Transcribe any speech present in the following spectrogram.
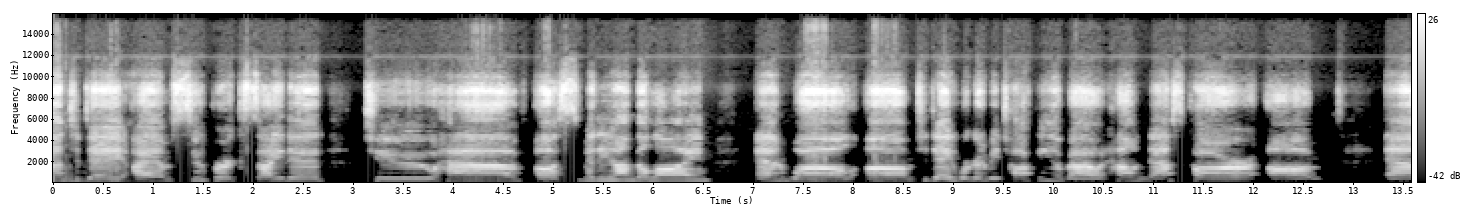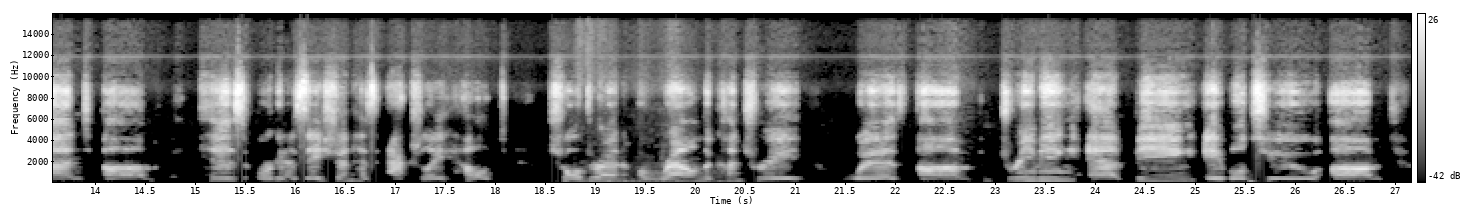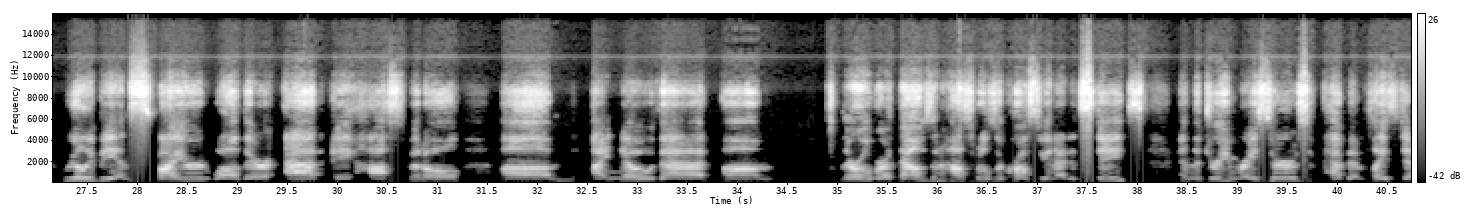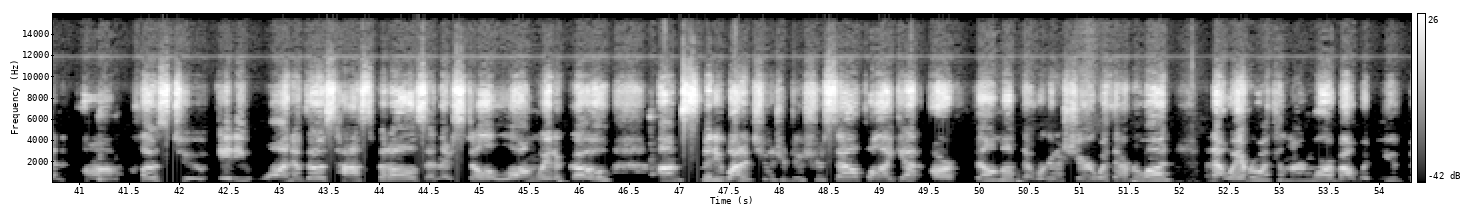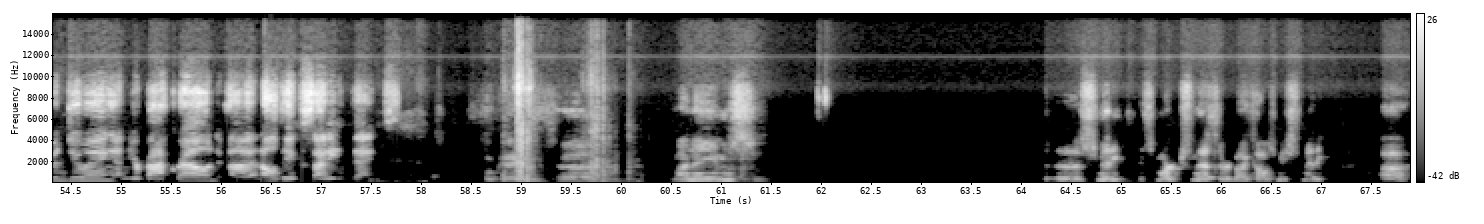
and today I am super excited to have uh, Smitty on the line. And while um, today we're going to be talking about how NASCAR um, and um, his organization has actually helped children around the country with um, dreaming and being able to um, really be inspired while they're at a hospital. Um, I know that there are over a thousand hospitals across the United States, and the Dream Racers have been placed in um, close to 81 of those hospitals, and there's still a long way to go. Um, Smitty, why don't you introduce yourself while I get our film up that we're going to share with everyone, and that way everyone can learn more about what you've been doing and your background uh, and all the exciting things. Okay, uh, my name's uh, Smitty. It's Mark Smith. Everybody calls me Smitty. Uh,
